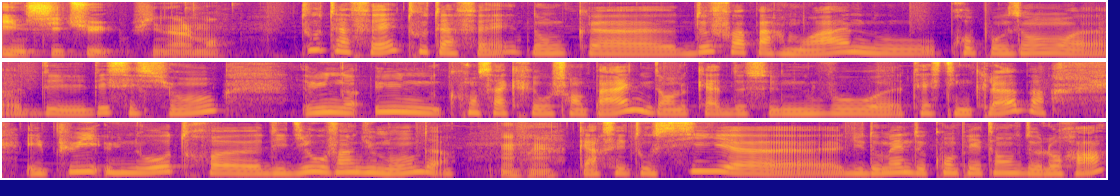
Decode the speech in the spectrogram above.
in situ, finalement. Tout à fait, tout à fait. Donc euh, deux fois par mois, nous proposons euh, des, des sessions, une, une consacrée au champagne dans le cadre de ce nouveau euh, testing club, et puis une autre dédiée au vin du monde, Mhm. car c'est aussi du domaine de compétence de Laura.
